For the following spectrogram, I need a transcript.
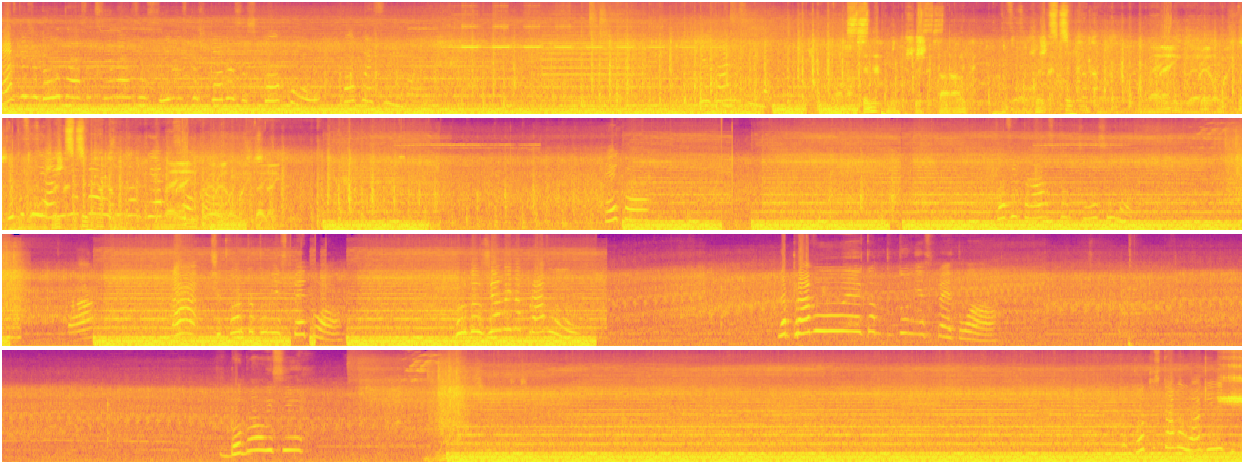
Аз между другото аз съм снимал с сливенска Шкода с колко? Колко е снимал? Не. Następny przystanek Main Railway Main. Railway Station. Еко. Четвърката ми е спетла. Продължаваме направо. Направо е към Петуния спетла. Бъгнал ли си? Какво ти става лаги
